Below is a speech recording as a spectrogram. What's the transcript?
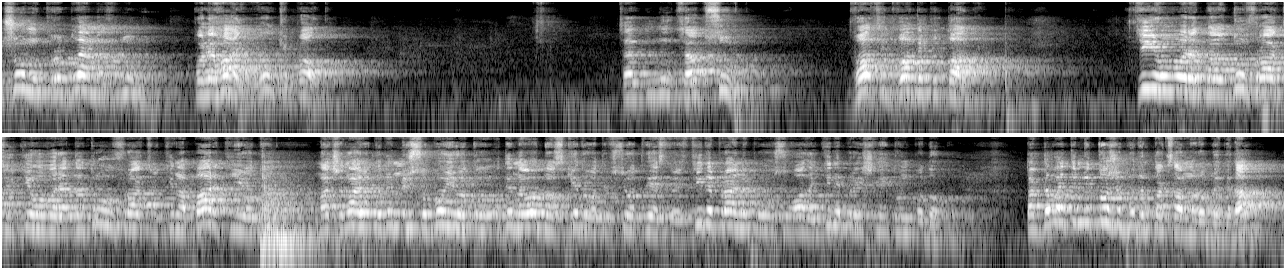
в чому проблема ну, полягає, волки-палки. Це, ну, це абсурд. 22 депутати. Ті говорять на одну фракцію, ті говорять на другу фракцію, ті на партії, от, починають один між собою один на одного скидувати всю відповідальність. Ті неправильно проголосували, ті не прийшли і тому подобне. Так давайте ми теж будемо так само робити, так?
